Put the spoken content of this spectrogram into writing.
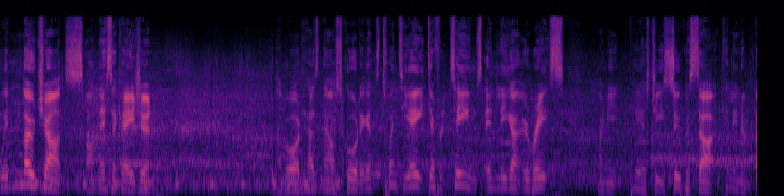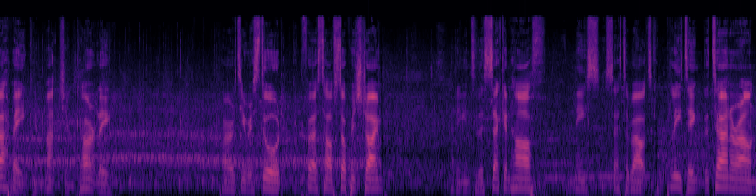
with no chance on this occasion. Laborde has now scored against 28 different teams in Liga Uber Eats. Only PSG superstar Kylian Mbappe can match him currently. Parity restored in first half stoppage time. Heading into the second half, Nice set about completing the turnaround.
